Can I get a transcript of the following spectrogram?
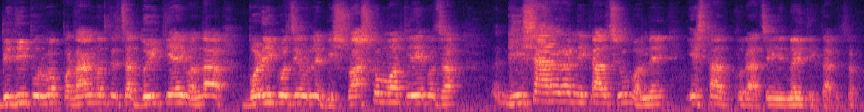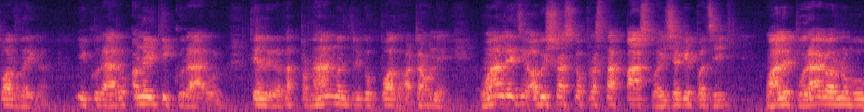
विधिपूर्वक प्रधानमन्त्री छ दुई तिहाईभन्दा बढीको चाहिँ उसले विश्वासको मत लिएको छ। घिसारेर निकाल्छु भन्ने यस्ता कुरा चाहिँ नैतिकताभित्र पर्दैन। यी कुराहरू अनैतिक कुराहरू हुन्। त्यसले गर्दा प्रधानमन्त्रीको पद हटाउने उहाँले चाहिँ अविश्वासको प्रस्ताव पास भइसकेपछि उहाँले पुरा गर्नुभयो।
